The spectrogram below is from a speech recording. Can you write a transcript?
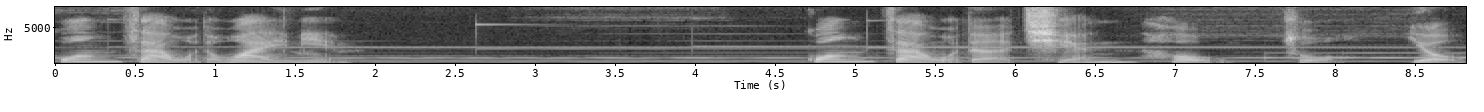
光在我的外面，光在我的前后左右，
